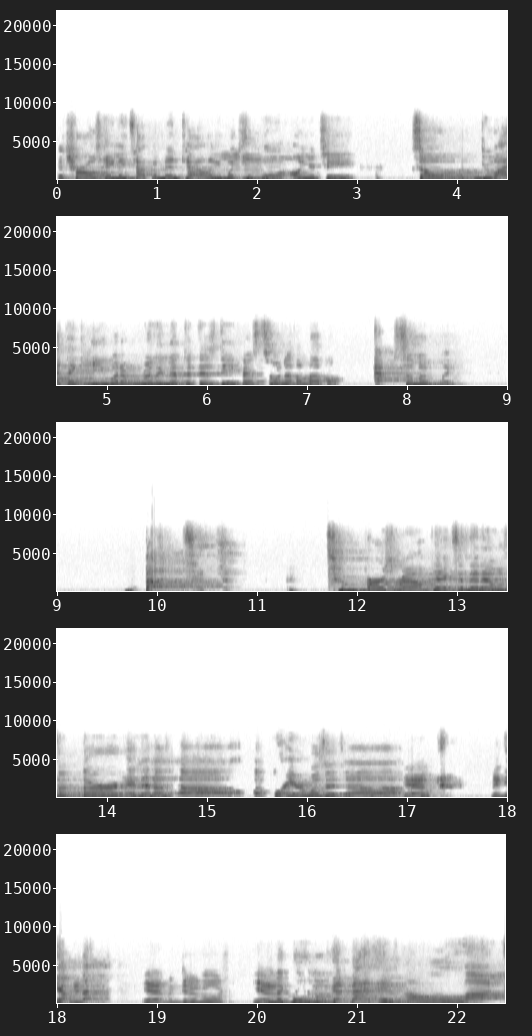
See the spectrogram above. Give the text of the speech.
the Charles Haley type of mentality, what mm-hmm. you want on your team. So, do I think he would have really lifted this defense to another level? Absolutely. But two first round picks, and then it was a third, and then a uh, a player. Was it? Uh, yeah. Mc, yeah. Mc, yeah. McDougald. Yeah. McDougald. Yeah. That is a lot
